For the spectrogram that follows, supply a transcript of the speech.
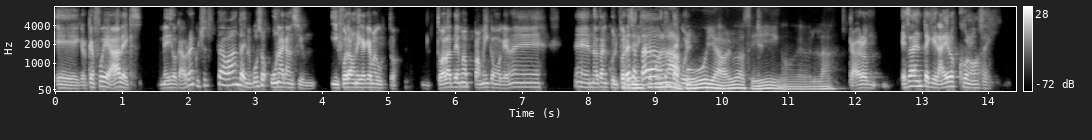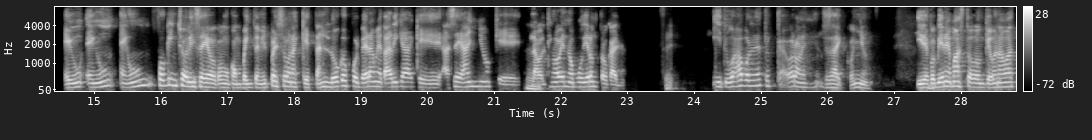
eh, creo que fue Alex. Me dijo, cabrón, escuchaste esta banda y me puso una canción. Y fue la única que me gustó todas las demás para mí como que eh, eh, no tan cool. Pero esa está bastante cool. Puya, o algo así, como que verdad. Cabrón, esa gente que nadie los conoce. En un, en un, en un fucking choliseo como con 20.000 personas que están locos por ver a Metallica que hace años que la última vez no pudieron tocar. Y tú vas a poner estos cabrones. Entonces, ay, coño. Y después viene Mastodon, que es una,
